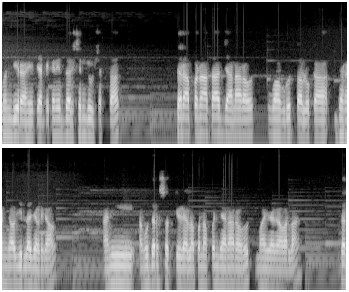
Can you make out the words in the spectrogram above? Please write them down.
मंदिर आहे त्या ठिकाणी दर्शन घेऊ शकतात. तर आपण आता जाणार आहोत वाघळूत तालुका धरणगाव जिल्हा जळगाव आणि अगोदर सतखेड्याला पण आपण जाणार आहोत माझ्या गावाला. तर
